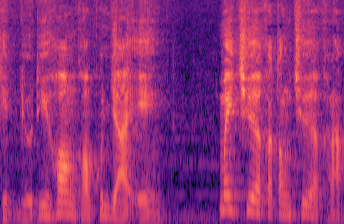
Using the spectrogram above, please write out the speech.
ถิตอยู่ที่ห้องของคุณยายเอง ไม่เชื่อก็ต้องเชื่อครับ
